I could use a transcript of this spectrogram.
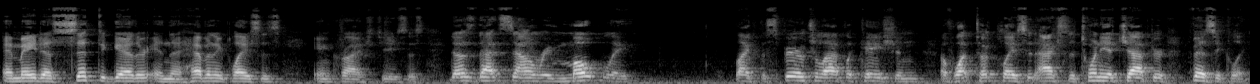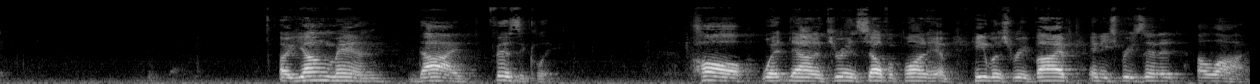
and made us sit together in the heavenly places in Christ Jesus. Does that sound remotely like the spiritual application of what took place in Acts, the 20th chapter, physically? A young man died physically. Paul went down and threw himself upon him. He was revived and he's presented alive.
